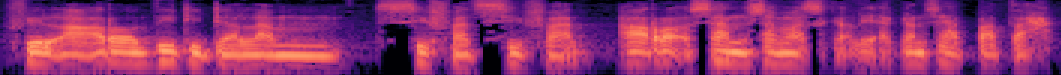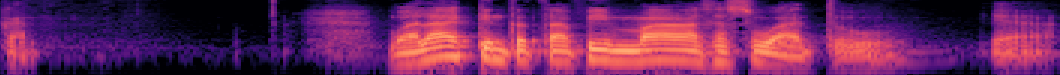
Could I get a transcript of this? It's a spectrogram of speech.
Fil arodi di dalam sifat-sifat. Aroksan sama sekali akan saya patahkan. Walakin tetapi ma sesuatu ya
